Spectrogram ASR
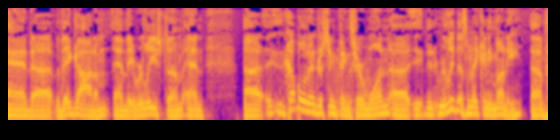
And uh, they got him, and they released him, and uh, a couple of interesting things here. One, uh, it, it, really doesn't make any money. Um,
